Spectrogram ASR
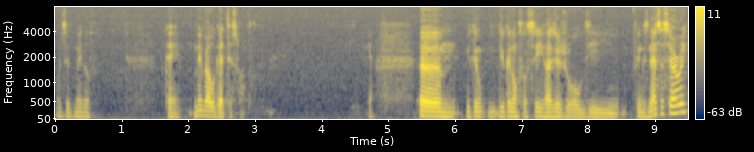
What's it made of? Okay, maybe I'll get this one. Yeah. Um, you can you can also see as usual the things necessary.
